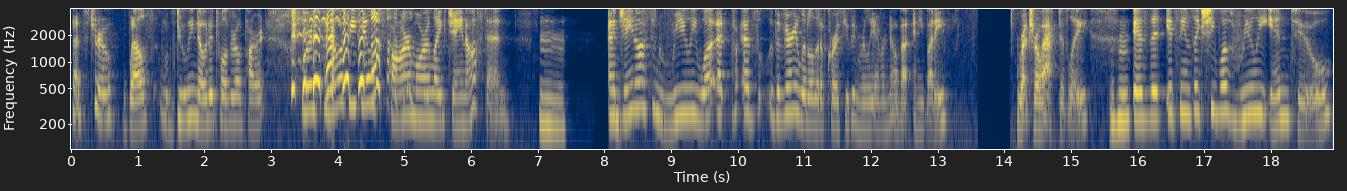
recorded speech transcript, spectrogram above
That's true. Well, duly noted, 12 year old part. Whereas Penelope feels far more like Jane Austen. Hmm. And Jane Austen really was, at, as the very little that, of course, you can really ever know about anybody retroactively, Mm-hmm. is that it seems like she was really into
